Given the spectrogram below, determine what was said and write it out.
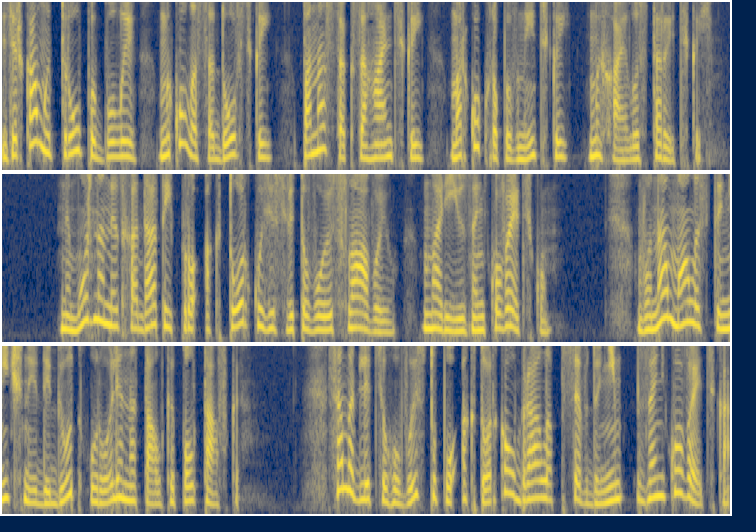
Зірками трупи були Микола Садовський, Панас Саксаганський, Марко Кропивницький, Михайло Старицький. Не можна не згадати й про акторку зі світовою славою Марію Заньковецьку. Вона мала сценічний дебют у ролі Наталки Полтавки. Саме для цього виступу акторка обрала псевдонім Заньковецька,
